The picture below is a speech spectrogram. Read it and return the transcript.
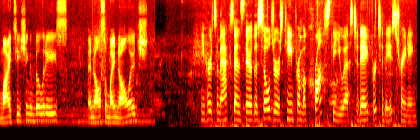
my teaching abilities and also my knowledge you heard some accents there. The soldiers came from across the U.S. today for today's training.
